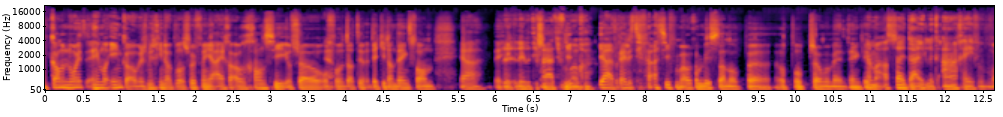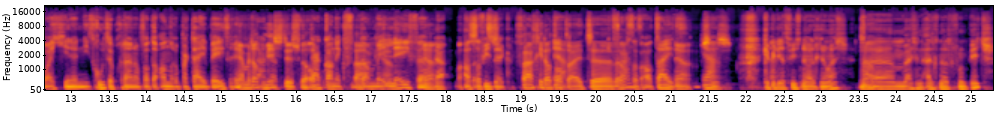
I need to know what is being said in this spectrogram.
ik kan er nooit helemaal inkomen. is misschien ook wel een soort van je eigen arrogantie of zo. Of Ja. dat, dat je dan denkt van, ja, ik- Relativatievermogen. ja, het relativatievermogen mist dan op, eh, op, op zo'n moment, denk ik. Ja, maar als zij duidelijk aangeven wat je niet goed hebt gedaan of wat de andere partij beter heeft Ja, maar dat gedaan, mist dus wel. Daar kan ik Vaak, dan mee ja. leven. Ja. Ja, Maar als dat, feedback. Vraag je dat Ja. altijd eh, ik wel? vraag dat altijd. Ja, precies. Ik heb jullie advies nodig, jongens. Nou. Ehm, wij zijn uitgenodigd voor een pitch.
